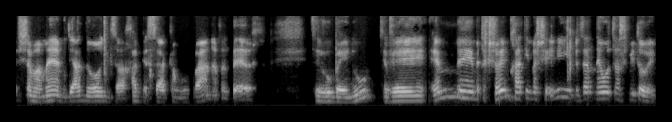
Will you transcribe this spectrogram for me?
יש שם 100 מיליארד נוירונים, זו הערכה גסה כמובן, אבל בערך זה רובנו, והם אה, מתקשרים אחד עם השני בעזרת נוירוטרנסמיטורים,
